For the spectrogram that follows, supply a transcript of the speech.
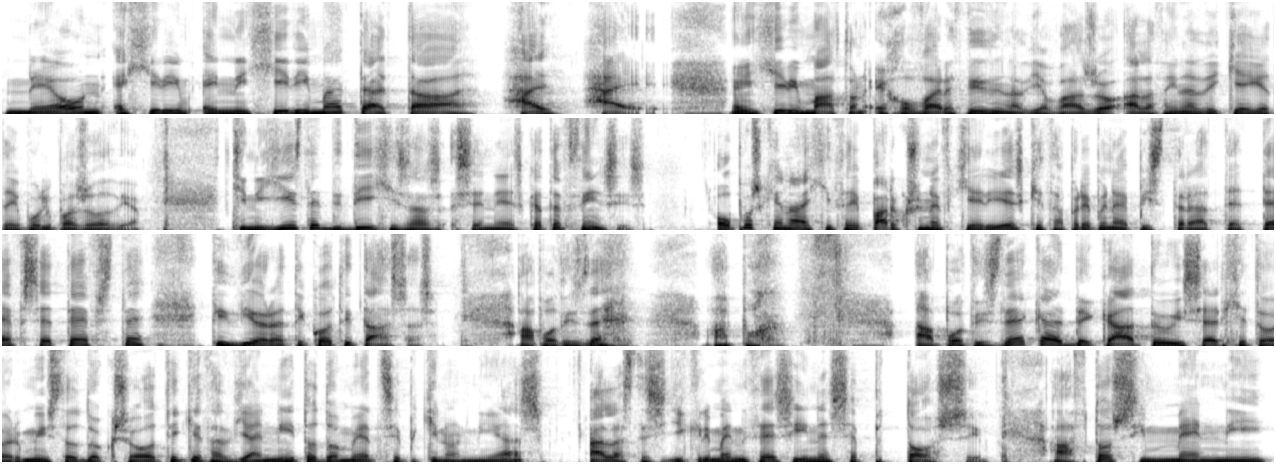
νέων εγχειρημάτων. Έχω βαρεθεί να διαβάζω, αλλά θα είναι αδικαία για τα υπόλοιπα ζώδια. Κυνηγήστε την τύχη σας σε νέες κατευθύνσεις. Όπως και να έχει, θα υπάρξουν ευκαιρίες και θα πρέπει να επιστρατετεύσετε τη διορατικότητά σας. Από τις από... από τις 10 Εντεκάτου εισέρχεται ο Ερμής στον τοξότη και θα διανύει τον τομέα της επικοινωνίας, αλλά στη συγκεκριμένη θέση είναι σε πτώση. Αυτό σημαίνει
